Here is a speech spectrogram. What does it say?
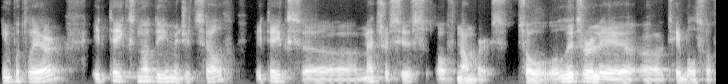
input layer, it takes not the image itself, it takes uh, matrices of numbers. So literally uh, tables of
